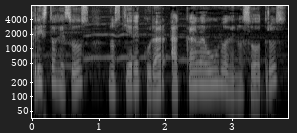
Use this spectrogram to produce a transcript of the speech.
Cristo Jesús nos quiere curar a cada uno de nosotros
